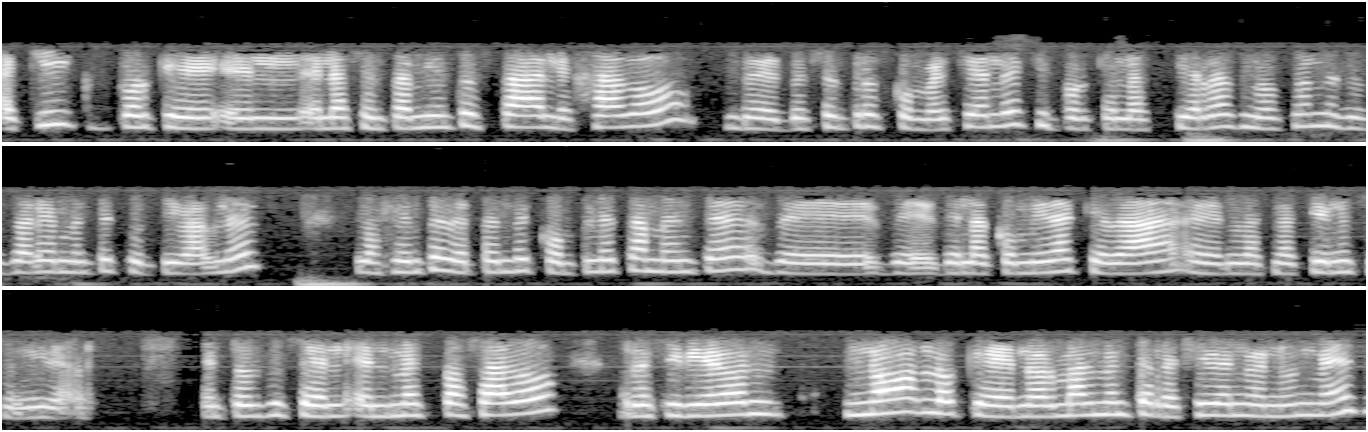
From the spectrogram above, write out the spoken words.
Aquí porque el, el asentamiento está alejado de, centros comerciales y porque las tierras no son necesariamente cultivables, la gente depende completamente de, de, de la comida que da en las Naciones Unidas. Entonces, el, el mes pasado recibieron no lo que normalmente reciben en un mes,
